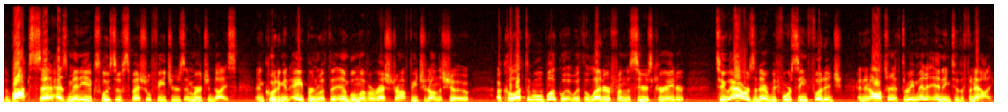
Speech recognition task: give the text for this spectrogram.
The box set has many exclusive special features and merchandise, including an apron with the emblem of a restaurant featured on the show, a collectible booklet with a letter from the series creator, two hours of never-before-seen footage, and an alternate three-minute ending to the finale.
